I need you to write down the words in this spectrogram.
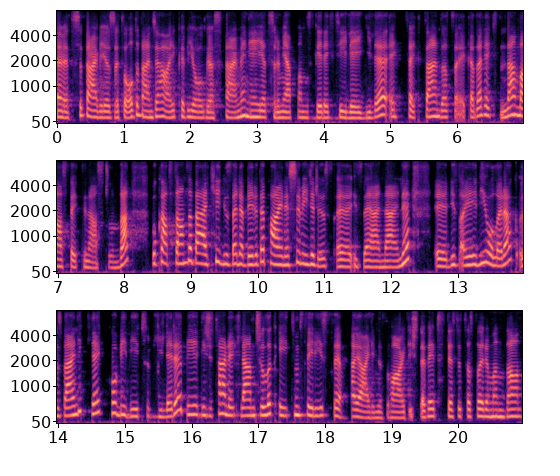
Evet süper bir özet oldu. Bence harika bir yol gösterme. Neye yatırım yapmamız gerektiğiyle ilgili EdTech'ten dataya kadar hepsinden bahsettin aslında. Bu kapsamda belki güzel haberi de paylaşabiliriz e, izleyenlerle. E, biz IAB olarak özellikle Kobi B2B'lere bir dijital reklamcılık eğitim serisi hayalimiz vardı. İşte web sitesi tasarımından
